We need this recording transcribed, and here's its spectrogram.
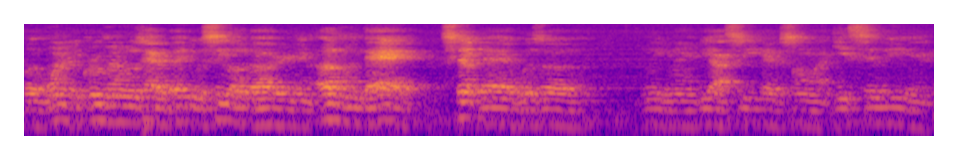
But one of the group members had a baby with CeeLo daughter, and the other one, dad, stepdad, was a nigga named V.I.C. He had a song like Get Silly and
